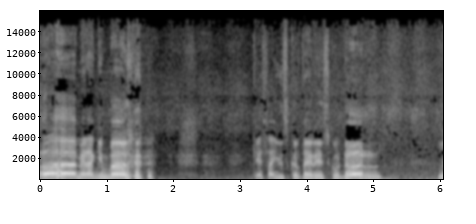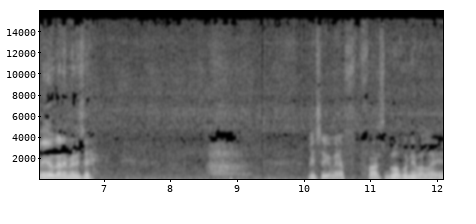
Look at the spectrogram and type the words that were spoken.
ओह, मेरा गिम्बल कैसा यूज़ करता है रे इसको? डर नहीं होगा रे मेरे से। वैसे भी मेरा फ़र्स्ट ब्लॉग होने वाला है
